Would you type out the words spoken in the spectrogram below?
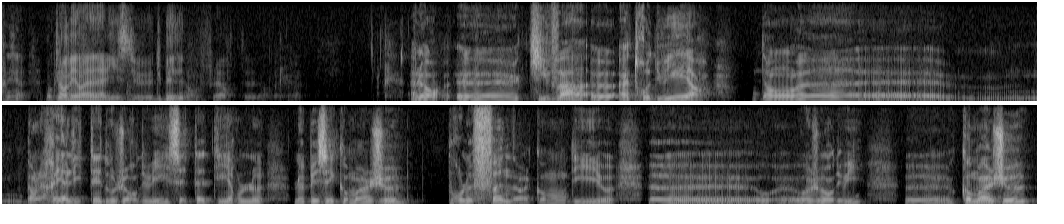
Donc là, on est dans l'analyse du, baiser dans le flirt. Alors, euh, qui va euh, introduire dans, euh, dans la réalité d'aujourd'hui, c'est-à-dire le, le, baiser comme un jeu, pour le fun, hein, comme on dit euh, euh aujourd'hui, comme un jeu,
